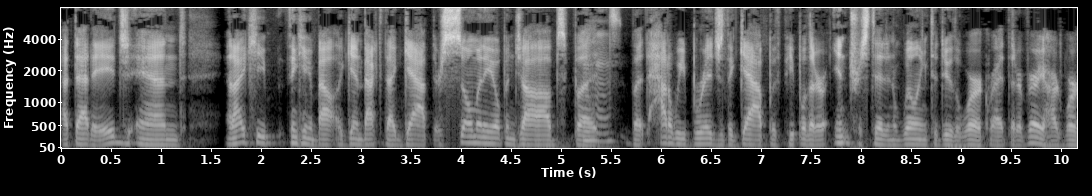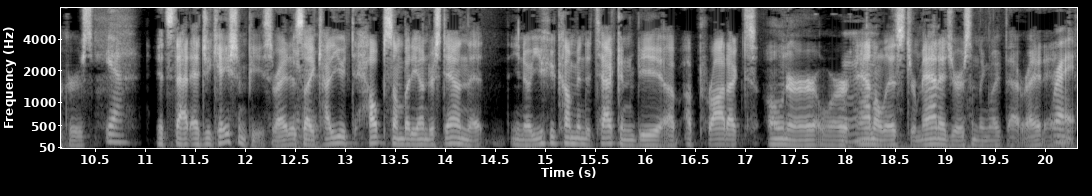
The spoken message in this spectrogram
At that age and and I keep thinking about again back to that gap. There's so many open jobs, but mm-hmm. but how do we bridge the gap with people that are interested and willing to do the work, right? That are very hard workers. Yeah it's that education piece, right? It's like how do you help somebody understand that you know you could come into tech and be a, a product owner or mm-hmm. analyst or manager or something like that, right? And, right.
